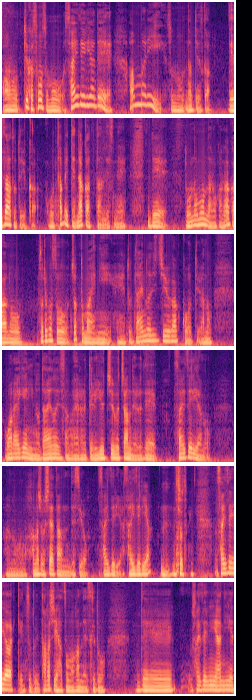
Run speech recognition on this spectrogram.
あのっていうかそもそもサイゼリヤであんまりその何て言うんですかデザートというかこう食べてなかったんですね。でどんなもんなのかな？なんかあのそれこそちょっと前に、えーと大の字中学校っていうあのお笑い芸人の大の字さんがやられてる YouTube チャンネルでサイゼリヤのあの話をしてたんですよ。サイゼリヤサイゼリヤうん。ちょっとサイゼリヤだっけ？ちょっと正しい発音わかんないですけど。でサイゼリヤに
